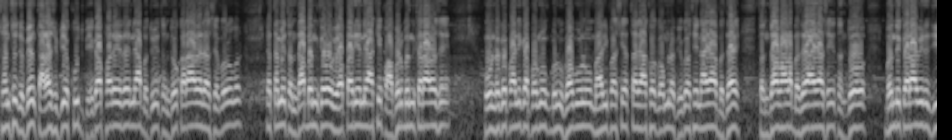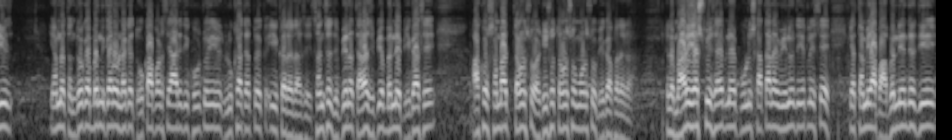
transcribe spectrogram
સંસદ સભ્ય ધારાસભ્ય ખુદ ભેગા ફરી રહીને આ બધું ધંધો કરાવેલા છે, બરોબર? કે તમે ધંધા બંધ કરો વેપારીઓને આખી પાભર બંધ કરાવે છે. હું નગરપાલિકા પ્રમુખ બલુભા બોલું, મારી પાસે અત્યારે આખો ગામના ભેગો થઈને આવ્યા બધાય ધંધાવાળા બધા આવ્યા છે, ધંધો બંધ કરાવીને જે એમને ધંધો કે બંધ કરો, ન કે ધોકા પડશે, આ રીતે ખોટું એ લુખા તત્વ એ કરેલા છે. સંસદ સભ્યના ધારાસભ્ય બંને ભેગા છે. આખો સમાજ ત્રણસો, અઢીસો, ત્રણસો માણસો ભેગા ફરેલા. એટલે મારી એસપી સાહેબને પોલીસ ખાતાને વિનંતી એટલી છે કે તમે આ ભાભરની અંદર જે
